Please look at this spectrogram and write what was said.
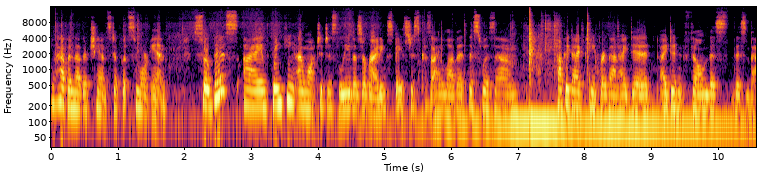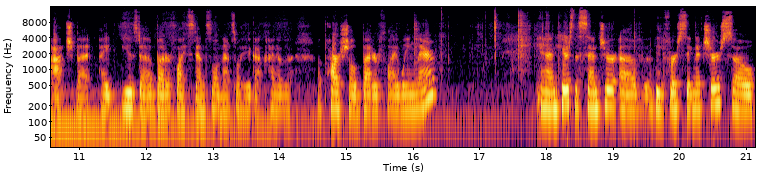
we'll have another chance to put some more in. So this I'm thinking I want to just leave as a writing space just because I love it. This was um, coffee dyed paper that I did. I didn't film this this batch, but I used a butterfly stencil, and that's why you got kind of a, a partial butterfly wing there. And here's the center of the first signature, so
